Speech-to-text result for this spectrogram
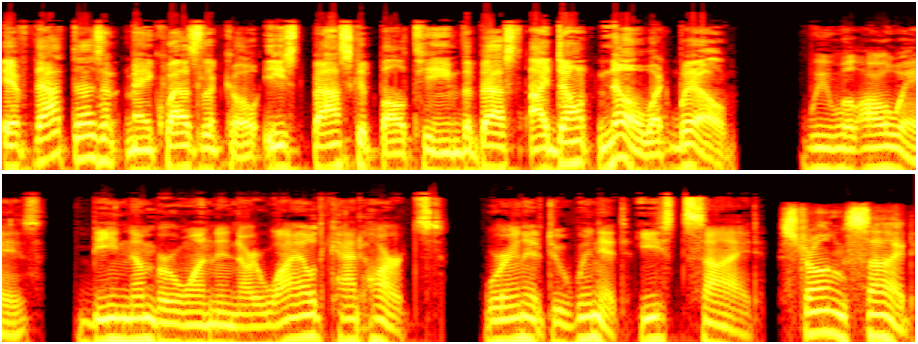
If that doesn't make Weslaco East basketball team the best I don't know what will. We will always be number one in our Wildcat hearts. We're in it to win it. East Side. Strong side.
